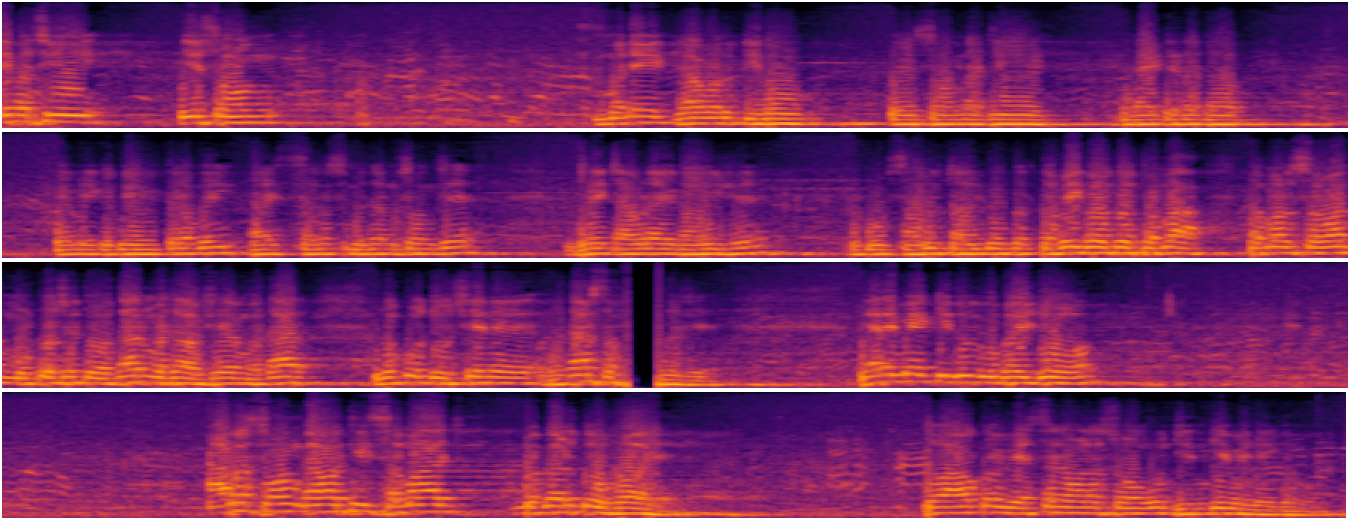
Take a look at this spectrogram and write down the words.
એ પછી એ સોંગ મને ગાવાનું કીધું, તો એ સોંગના જે રાઇટર હતા એમણે કીધું વિક્રમભાઈ, આ સરસ મજાનું સોંગ છે. જય ચાવડાએ ગાયું છે તો બહુ સારું ચાલ્યું પણ તમે કહો તો તમા, તમારો સંવાદ મોટો છે તો વધારે મજા આવશે વધારે લોકો જોશે ને વધારે સફળ થશે. ત્યારે મેં કીધું કે ભાઈ જો આવા સોંગ ગાવાથી સમાજ બગડતો હોય, તો આવા કોઈ વ્યસનવાળા સોંગ હું જિંદગીમાં નહીં ગાઉં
